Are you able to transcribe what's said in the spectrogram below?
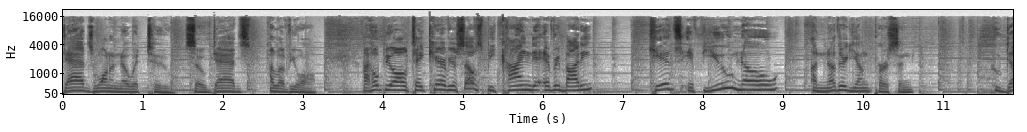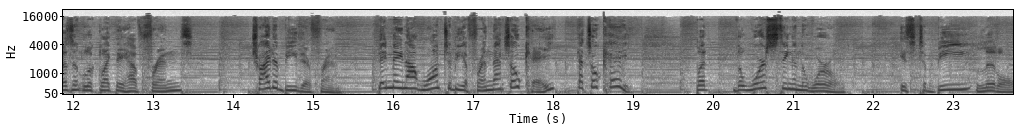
Dads want to know it too. So, dads, I love you all. I hope you all take care of yourselves. Be kind to everybody. Kids, if you know another young person who doesn't look like they have friends, try to be their friend. They may not want to be a friend. That's okay. That's okay. But the worst thing in the world is to be little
